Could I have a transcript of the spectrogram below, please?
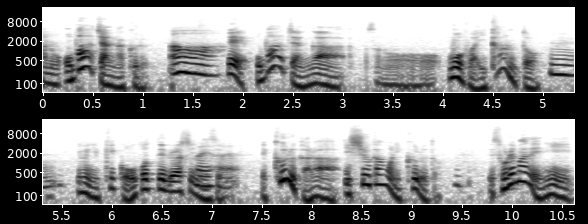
あのおばあちゃんが来る。でおばあちゃんがその毛布はいかんとうん。いうふうに結構怒ってるらしいんですよ、はいはい。で来るから1週間後に来ると。でそれまでに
